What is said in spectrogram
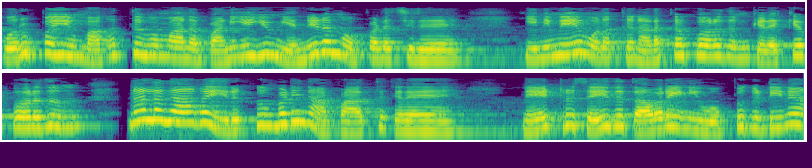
பொறுப்பையும் மகத்துவமான பணியையும் என்னிடம் ஒப்படைச்சிரு. இனிமே உனக்கு நடக்க போறதும் கிடைக்க போறதும் நல்லதாக இருக்கும்படி நான் பார்த்துக்கிறேன். நேற்று செய்த தவறை நீ ஒப்புக்கிட்டினா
